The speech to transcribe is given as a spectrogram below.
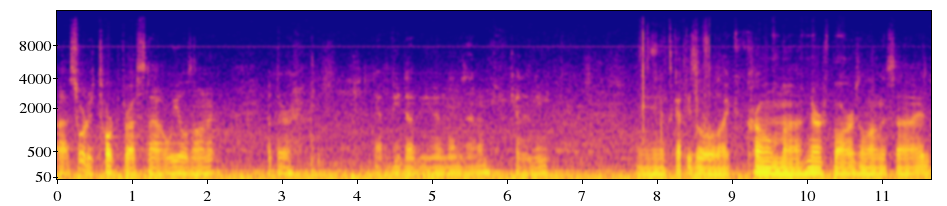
uh, sort of Torq Thrust style wheels on it, but they're got VW emblems in them, kind of neat. And it's got these little like chrome uh, Nerf bars along the side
